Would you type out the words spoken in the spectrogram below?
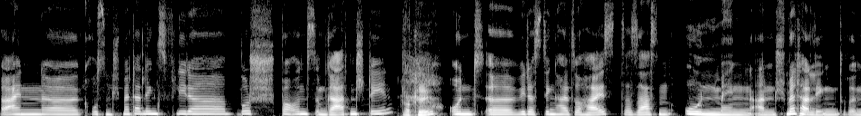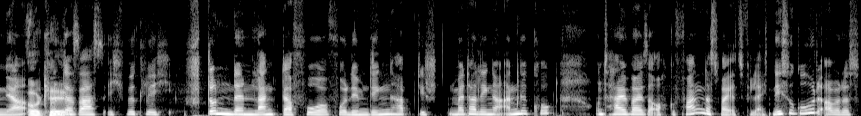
einen äh, großen Schmetterlingsfliederbusch bei uns im Garten stehen. Okay. Und äh, wie das Ding halt so heißt, da saßen Unmengen an Schmetterlingen drin, ja. Okay. Und da saß ich wirklich stundenlang davor vor dem Ding, habe die Schmetterlinge angeguckt und teilweise auch gefangen. Das war jetzt vielleicht nicht so gut, aber das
